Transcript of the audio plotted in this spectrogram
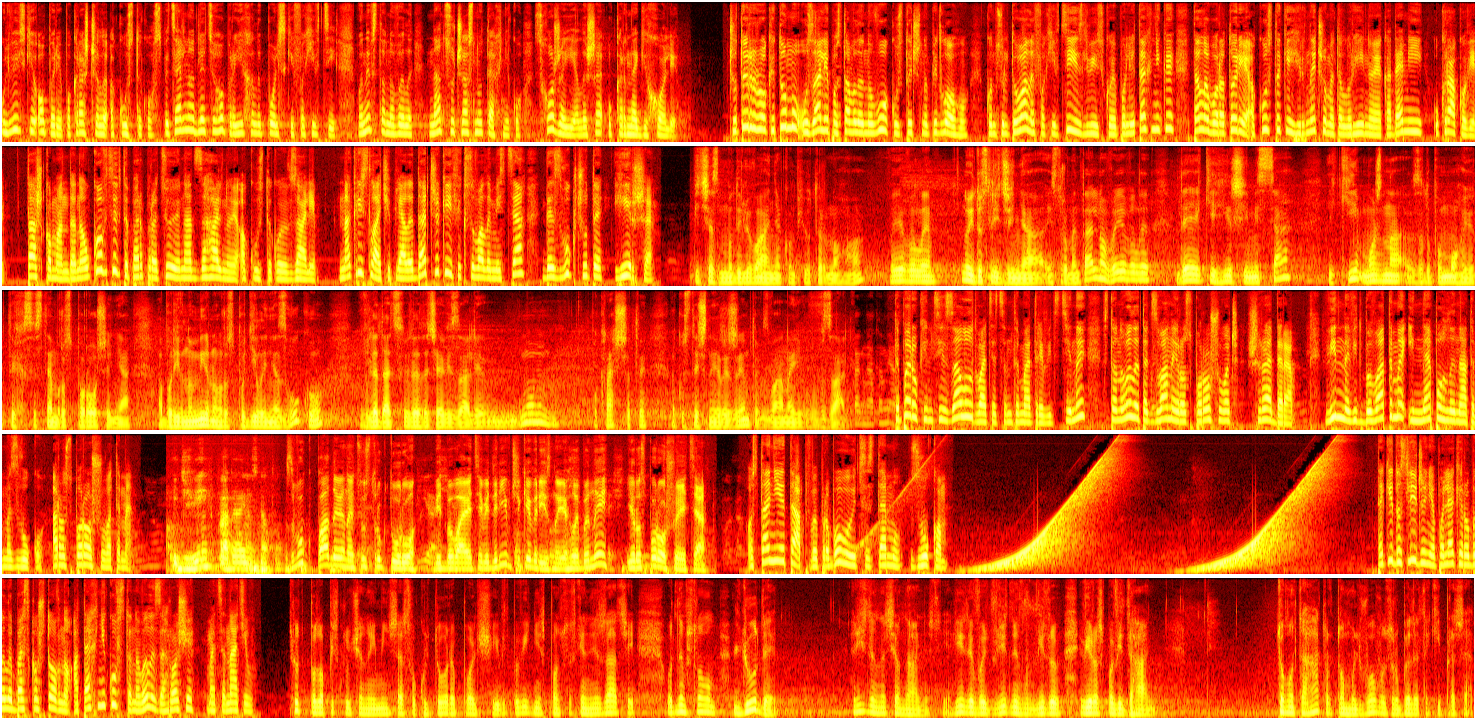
У Львівській опері покращили акустику. Спеціально для цього приїхали польські фахівці. Вони встановили надсучасну техніку. Схожа є лише у Карнегі Холі. Чотири роки тому у залі поставили нову акустичну підлогу. Консультували фахівці із Львівської політехніки та лабораторії акустики гірничо-металургійної академії у Кракові. Та ж команда науковців тепер працює над загальною акустикою в залі. На крісла чіпляли датчики і фіксували місця, де звук чути гірше. Під час моделювання комп'ютерного виявили, ну і дослідження інструментально виявили деякі гірші місця, які можна за допомогою тих систем розпорошення або рівномірного розподілення звуку в глядач, глядачевій залі, ну, покращити акустичний режим, так званий в залі. Тепер у кінці залу, 20 сантиметрів від стіни, встановили так званий розпорошувач Шредера. Він не відбиватиме і не поглинатиме звуку, а розпорошуватиме. I dźwięk padając na tą Звук падає на цю структуру, відбивається від рівчиків різної глибини і розпорошується. Останній етап випробовують систему звуком. Такі дослідження поляки робили безкоштовно, а техніку встановили за гроші меценатів. Тут було підключено і Міністерство культури Польщі, і відповідні спонсорські організації. Одним словом, люди різних національностей, різних, різних віро- віросповідань. Тому театру, тому Львову зробили такий презент.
